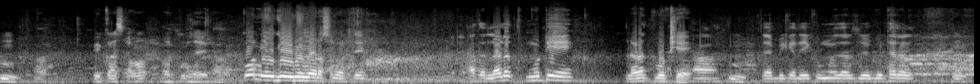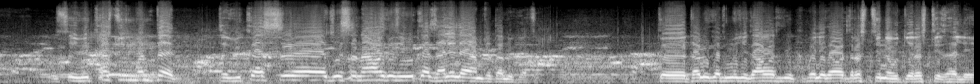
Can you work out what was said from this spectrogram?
हम्म. विकास कामं भरपूर झाले कोण योग्य उमेदवार असं वाटते आता लढत मोठी आहे. लढत मोठी आहे. हा. त्यापैकी एक उमेदवार योग्य ठरेल. जसं विकास तुम्ही म्हणतायत तर विकास अं, जसं नाव आहे तसं विकास झालेला आहे आमच्या तालुक्याचा. तर तालुक्यात म्हणजे गावात पहिले गावात रस्ते नव्हते रस्ते झाले.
